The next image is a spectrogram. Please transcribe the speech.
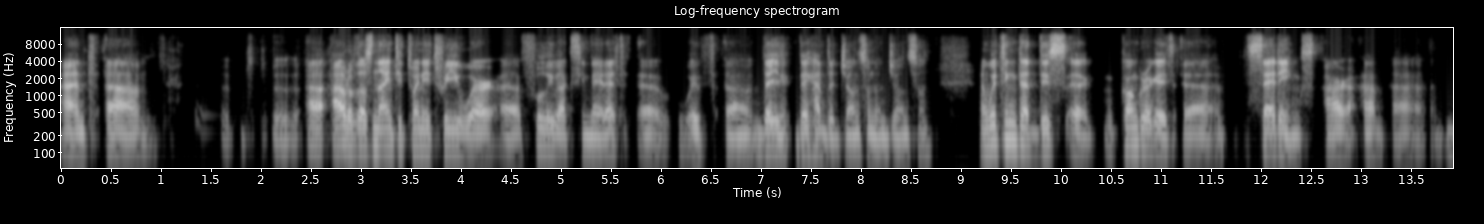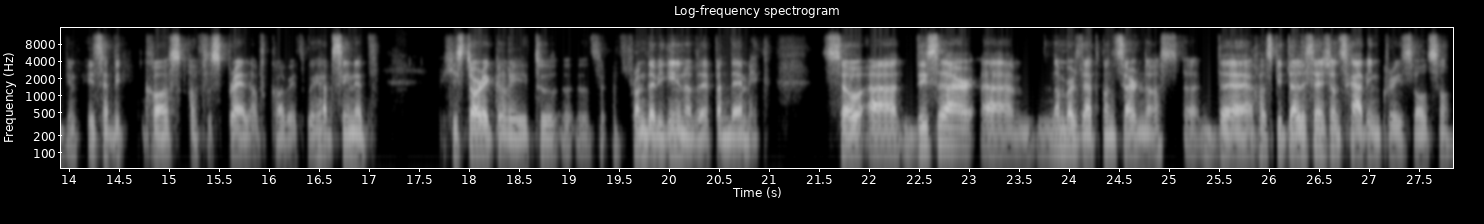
And um, uh, out of those 90, 23 were uh, fully vaccinated uh, with, uh, they, they had the Johnson and Johnson. And we think that these uh, congregate uh, settings are, it's a big cause of the spread of COVID. We have seen it historically to, from the beginning of the pandemic. So these are um, numbers that concern us. the hospitalizations have increased also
